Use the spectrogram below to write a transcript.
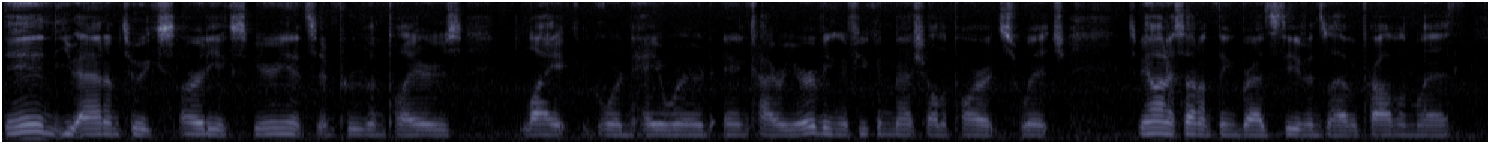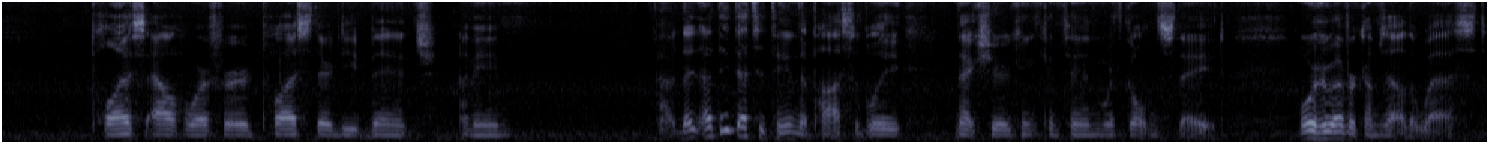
Then you add them to ex- already experienced and proven players like Gordon Hayward and Kyrie Irving if you can mesh all the parts, which, to be honest, I don't think Brad Stevens will have a problem with. Plus Al Horford, plus their deep bench. I mean, I think that's a team that possibly next year can contend with Golden State or whoever comes out of the West.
